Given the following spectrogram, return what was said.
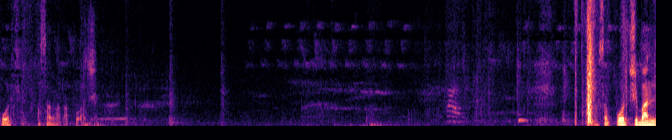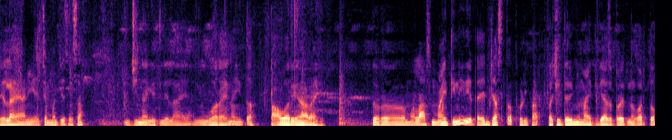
पोर्च असा झाला पोर्च. असा पोर्च बांधलेला आहे आणि याच्यामध्येच असा जिना घेतलेला आहे आणि वर आहे ना इथं टावर येणार आहे. तर मला असं माहिती नाही देत येत जास्त थोडीफार. तशी तरी मी माहिती द्यायचा प्रयत्न करतो.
